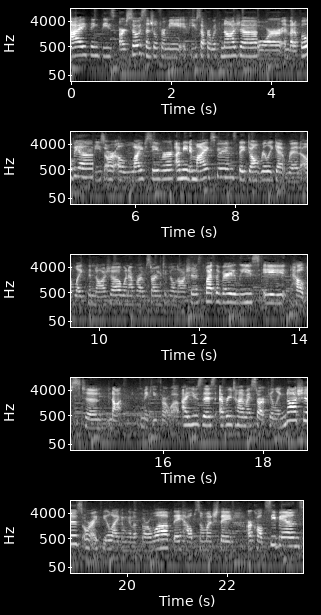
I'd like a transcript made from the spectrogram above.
I think these are so essential for me if you suffer with nausea or emetophobia. These are a lifesaver. I mean, in my experience, they don't really get rid of like the nausea whenever I'm starting to feel nauseous, but at the very least, it helps to not make you throw up. I use this every time I start feeling nauseous or I feel like I'm gonna throw up. They help so much. They are called Sea-Bands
